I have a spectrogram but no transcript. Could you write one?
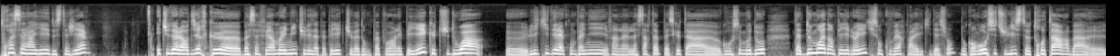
trois salariés et deux stagiaires. Et tu dois leur dire que euh, bah, ça fait un mois et demi que tu les as pas payés, que tu vas donc pas pouvoir les payer, que tu dois euh, liquider la compagnie, enfin la, la startup, parce que tu as, euh, grosso modo, tu as deux mois d'impayés de loyer qui sont couverts par la liquidation. Donc en gros, si tu listes trop tard, bah, euh,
